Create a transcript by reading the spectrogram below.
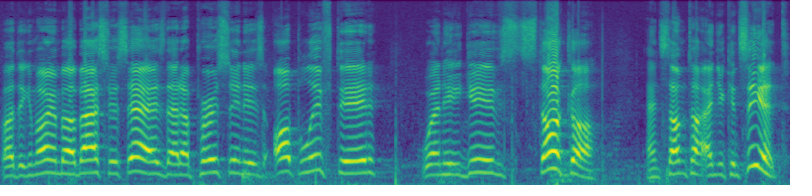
But the Gemara in Babasra says that a person is uplifted when he gives staka, and sometimes, and you can see it.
